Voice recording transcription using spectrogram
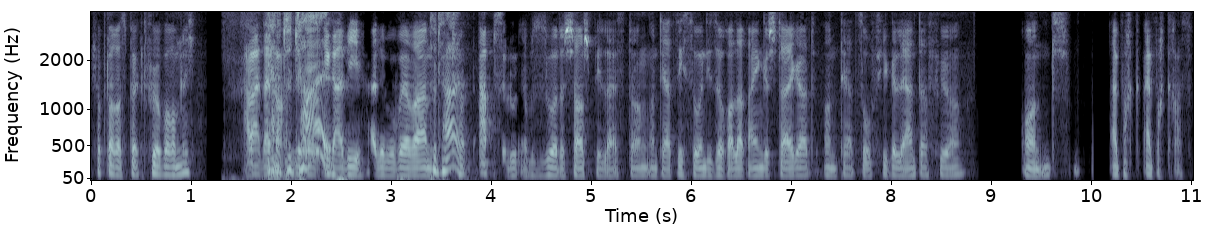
ich habe da Respekt für, warum nicht? Aber es ist einfach ja, total. egal wie. Also wo wir waren, total. absolut absurde Schauspielleistung und der hat sich so in diese Rolle reingesteigert und der hat so viel gelernt dafür. Und einfach, einfach krass.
